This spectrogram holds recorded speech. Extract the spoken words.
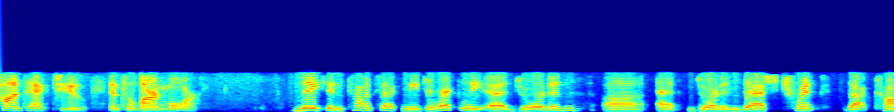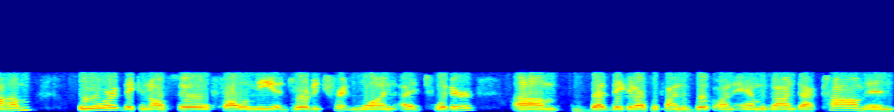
contact you and to learn more? They can contact me directly at Jordan uh, at jordan-trent.com, or they can also follow me at Jordan Trent One at Twitter. Um, but they can also find the book on Amazon.com and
